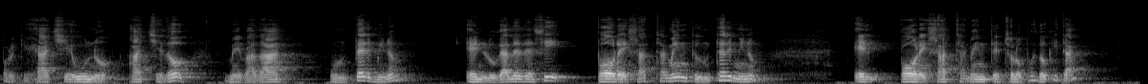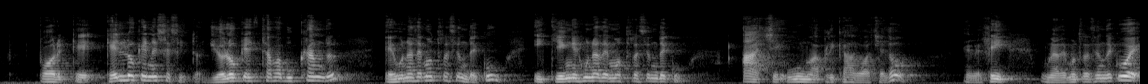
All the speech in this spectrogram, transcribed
porque H1, H2 me va a dar un término, en lugar de decir por exactamente un término, el por exactamente esto lo puedo quitar, Porque, ¿qué es lo que necesito? Yo lo que estaba buscando es una demostración de Q. ¿Y quién es una demostración de Q? H1 aplicado a H2. Es decir, una demostración de Q es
